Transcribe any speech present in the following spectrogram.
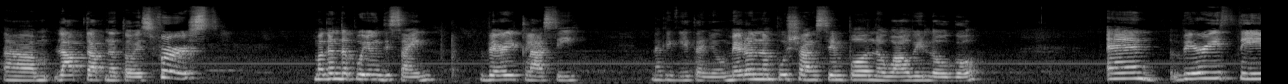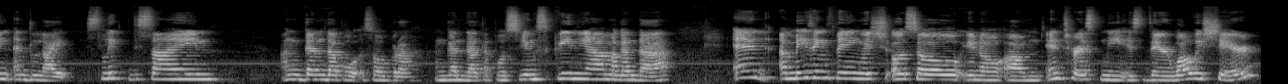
um, laptop na to is first, maganda po yung design. Very classy. Nakikita nyo. Meron lang po siyang simple na Huawei logo. And very thin and light. Sleek design. Ang ganda po. Sobra. Ang ganda. Tapos yung screen niya maganda. And amazing thing which also, you know, um, interest me is their Huawei Share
